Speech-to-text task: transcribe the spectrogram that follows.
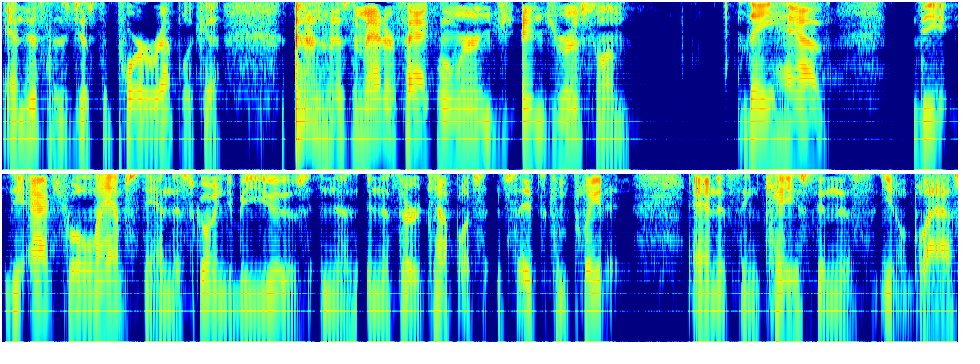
And this is just a poor replica. As a matter of fact, when we're in, in Jerusalem, they have the the actual lampstand that's going to be used in the in the third temple. It's it's, it's completed, and it's encased in this you know glass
